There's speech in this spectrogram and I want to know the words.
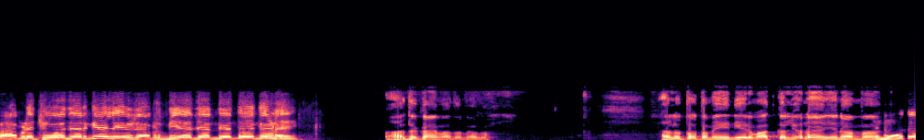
આપણે છ હજાર ક્યાં લેવું છે? આપણે બે હજાર દેતો ગણાય. હા તો કાંઈ વાંધો ના હાલો તો તમે એની અરે વાત કરી લ્યો ને એના હું તો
